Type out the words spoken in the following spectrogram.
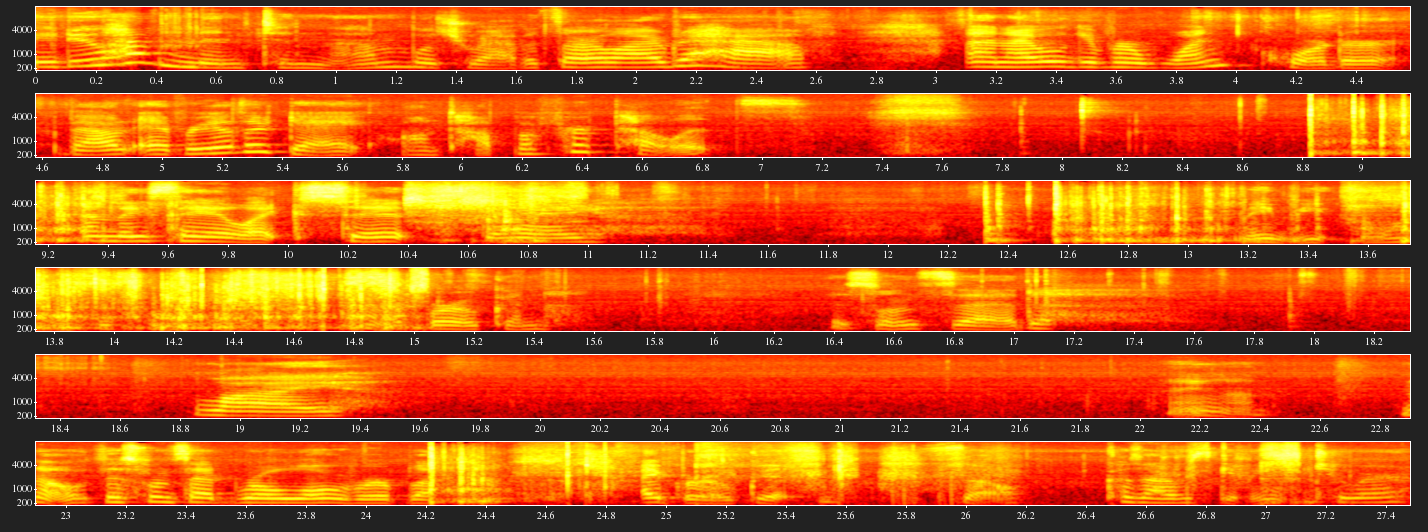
They do have mint in them, which rabbits are allowed to have, and I will give her one quarter about every other day on top of her pellets. And they say like sit, stay. Maybe wonder this one's kind of broken. This one said lie. Hang on. No, this one said roll over, but I broke it. So, because I was giving it to her.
